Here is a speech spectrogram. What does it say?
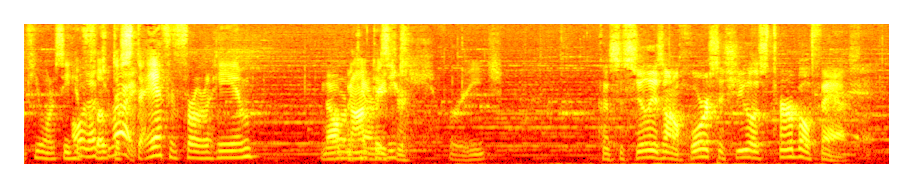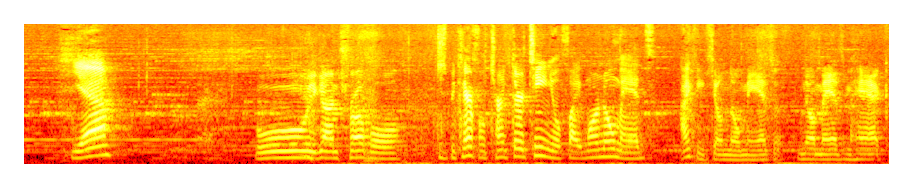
if you want to see him Oh, that's float the staff in front of him. Nope, or I not, can't because reach he her. can't reach. Because Cecilia's on a horse and she goes turbo fast. Yeah, Ooh, you got in trouble. just be careful. Turn 13, you'll fight more nomads. I can kill nomads. Nomads, hack.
